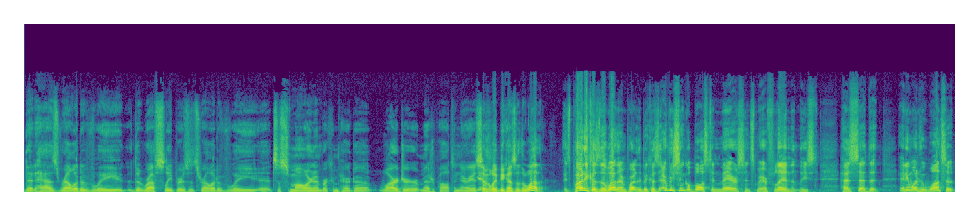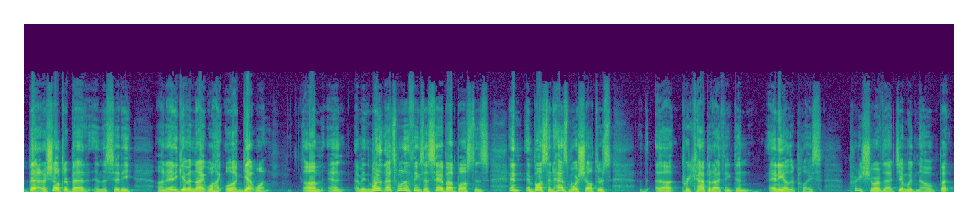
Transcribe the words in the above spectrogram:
that has relatively the rough sleepers. It's relatively it's a smaller number compared to larger metropolitan areas, yes. simply because of the weather. It's partly because of the weather and partly because every single Boston mayor, since Mayor Flynn at least, has said that anyone who wants a bed, a shelter bed in the city on any given night will, will get one. Um, and I mean, one, that's one of the things I say about Boston's, and, and Boston has more shelters uh, per capita, I think, than any other place. I'm pretty sure of that. Jim would know. But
